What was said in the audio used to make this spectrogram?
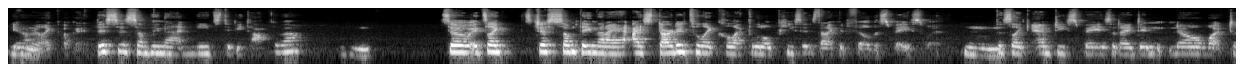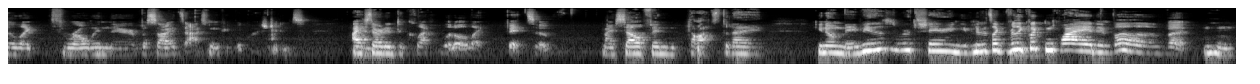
You know, Mhm. you're like, okay, this is something that needs to be talked about. Mhm. So it's like it's just something that I I started to like collect little pieces that I could fill the space with. Mhm. This like empty space that I didn't know what to like throw in there besides asking people questions. I started to collect little like bits of myself and thoughts that I, you know, maybe this is worth sharing, even if it's like really quick and quiet and blah. But Mhm.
